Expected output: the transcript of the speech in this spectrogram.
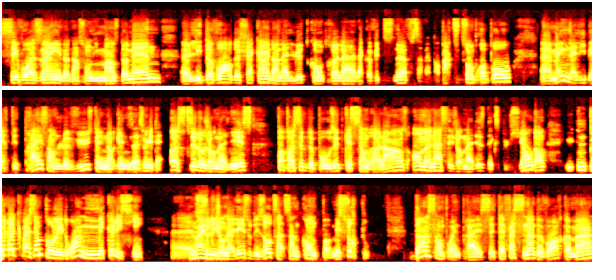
ses voisins là, dans son immense domaine, euh, les devoirs de chacun dans la lutte contre la, la COVID-19, ça fait pas partie de son propos. Euh, même la liberté de presse, on l'a vu, c'était une organisation qui était hostile aux journalistes, pas possible de poser de questions de relance, on menace les journalistes d'expulsion. Donc, une préoccupation pour les droits, mais que les siens. Euh, Ouais. Ceux des journalistes ou des autres, ça, ça ne compte pas. Mais surtout, dans son point de presse, c'était fascinant de voir comment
